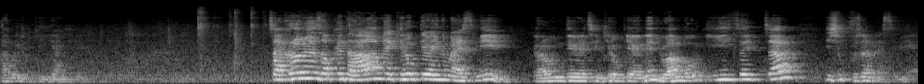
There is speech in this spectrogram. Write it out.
라고 이렇게 이야기해요. 자 그러면서 그 다음에 기록되어 있는 말씀이 여러분들 지금 기록되어 있는 요한복음 2장 29절 말씀이에요.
